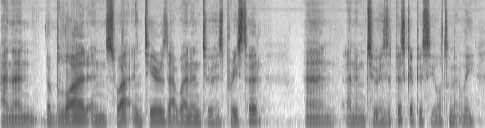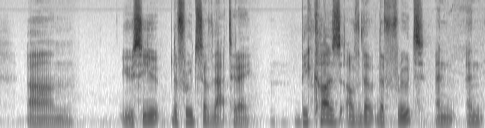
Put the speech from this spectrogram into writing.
And then the blood and sweat and tears that went into his priesthood and and into his episcopacy ultimately um, you see the fruits of that today. Because of the the fruit and and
